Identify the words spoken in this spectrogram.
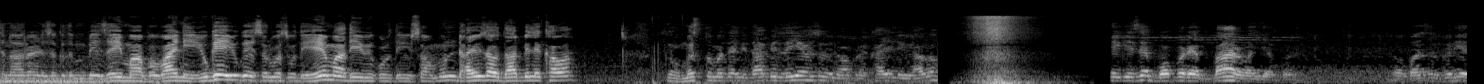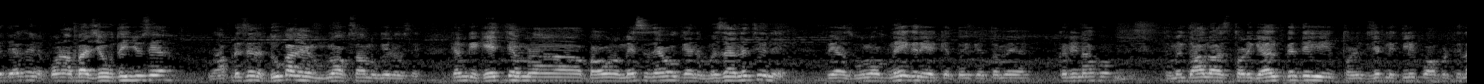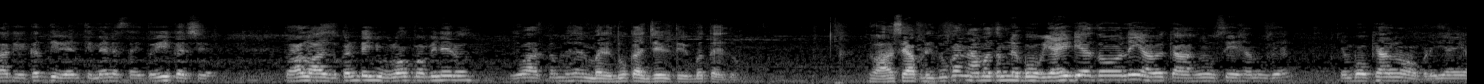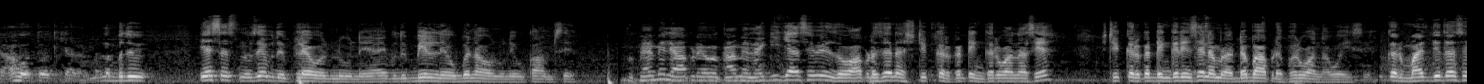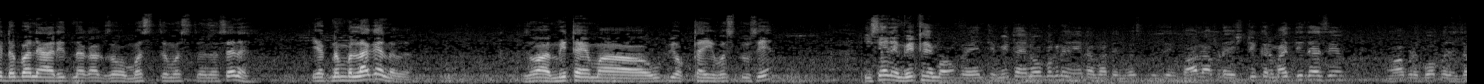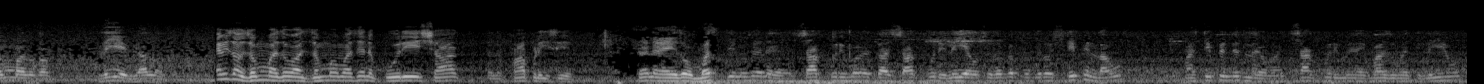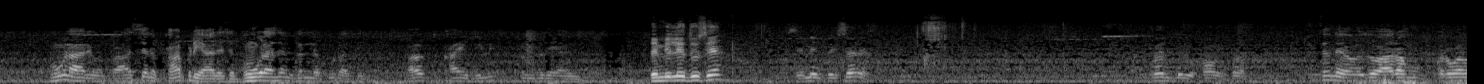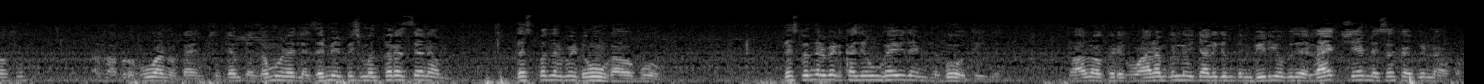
નારાયણ જગદંબે જય મા ભવાની યુગે યુગે સર્વસ્વતી હે મા દેવી કુળદેવી સા મુંડા. આવી જાવ દાબેલે ખાવા. તો મસ્ત મજાની દાબી લઈ આવશો ને આપણે ખાઈ લેવી હાલો. થઈ ગઈ છે બપોરે બાર વાગ્યા પર. તો પાછળ ઘડીએ દેખાય ને પોણા બાર જેવું થઈ ગયું છે. આપણે છે ને દુકાને બ્લોગ ચાલુ કર્યો છે. કેમ કે ઘેરથી હમણાં ભાવનો મેસેજ આવ્યો કે એને મજા નથી ને તો આજ વ્લોગ નહીં કરીએ કે તો કે તમે કરી નાખો. તો મેં કીધું આજ થોડીક હેલ્પ કરી દેવી થોડીક જેટલી ક્લિપો આપણથી લાગે એ કરી દેવી એનાથી મેનેજ થાય તો એ કરશે. તો હાલો, આજ કન્ટિન્યુ બ્લોગમાં બની રહ્યો. જો આજ તમને છે ને મારી દુકાન જેવી તેવી બતાવી દઉં. તો આ છે આપણી દુકાન, આમાં તમને બહુ આઈડિયા તો નહીં આવે કે આ શું છે શાનું છે. એમ બહુ ખ્યાલ ન પડે આવો તો જ ખ્યાલ મતલબ બધું એસએસનું છે, બધું ફ્લેવરનું ને આ બધું બિલ ને એવું બનાવવાનું ને એવું કામ છે. તો ફેમિલી આપણે હવે કામે લાગી ગયા છે, જો આપણે છે ને સ્ટીકર કટિંગ કરવાના છે. સ્ટીકર કટિંગ કરીને છે ને હમણાં ડબ્બા આપણે ભરવાના હોય છે. સ્ટીકર મારી દીધા છે ડબ્બાને આ રીતના કાંક જો મસ્ત મસ્ત છે ને એક નંબર લાગે ને હવે. જો આ મીઠાઈમાં ઉપયોગ થાય એ વસ્તુ છે. ઈ છે ને મીઠાઈમાં આપણે એનાથી મીઠાઈ ન પકડે ને એના માટેની વસ્તુ છે. તો હાલ આપણે સ્ટીકર મારી દીધા છે. હવે આપણે બપોરે જમવાનું કાંક લઈ આવી હાલો. આવી જાઓ જમવા જવા જમવામાં છે ને પૂરી શાક અને ફાફડી છે. છે ને એ જો મસ્તીનું છે ને શાકપુરી મળે તો આ શાક લઈ આવું છું નગર તો દરરોજ ટિફિન લાવું. આ ટિફિન નથી લાવ્યો શાકપુરી શાક પૂરી મેં અહીં બાજુમાંથી લઈ આવ્યો. ભૂંગળા હારે તો આ છે ને ફાફડી હારે છે. ભૂંગળા છે ને ગલ્લે પૂરા થઈ હવે તો ખાઈ લેવી તમે બધા આવી જમી લીધું છે? જમીન પૈસા ને. બંધ બધું ખાવું છે ને હવે જો આરામ કરવાનો છું. આપણો હોવાનો ટાઈમ છે. કેમ કે જમવું એટલે જમીન પછી મને તરત છે ને આમ. દસ પંદર મિનિટ ઊંઘ આવે બહુ. દસ પંદર મિનિટ ખાલી ઊંઘ આવી જાય ને એટલે બહુ થઈ જાય. તો હાલો ઘડીક હું આરામ કરી લઉં ચાલે કેમ તમે વીડિયો બધા લાઈક શેર ને સબસ્ક્રાઈબ કરી નાખો.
